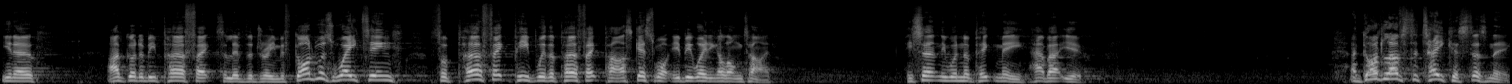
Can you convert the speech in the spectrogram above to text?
you know, I've got to be perfect to live the dream. If God was waiting for perfect people with a perfect past, guess what? He'd be waiting a long time. He certainly wouldn't have picked me. How about you? And God loves to take us, doesn't He?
